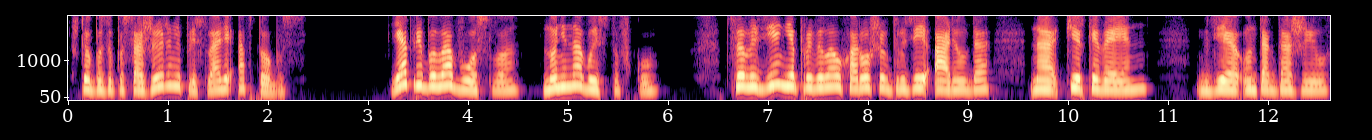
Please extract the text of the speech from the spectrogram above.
чтобы за пассажирами прислали автобус. Я прибыла в Осло, но не на выставку. Целый день я провела у хороших друзей Арилда на Киркевейн, где он тогда жил.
